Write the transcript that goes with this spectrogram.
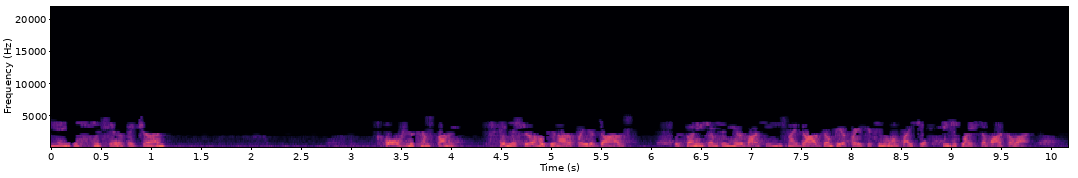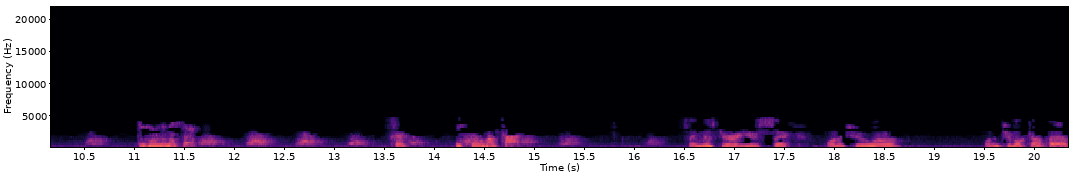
Yeah, just sits there, Big John. Oh, here comes Bunny. Hey, mister, I hope you're not afraid of dogs. If Bunny comes in here barking, he's my dog. Don't be afraid, because he won't bite you. He just likes to bark a lot. Do you hear me, mister? Huh. He still won't talk. Say, mister, are you sick? Why don't you, uh, why don't you look up at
